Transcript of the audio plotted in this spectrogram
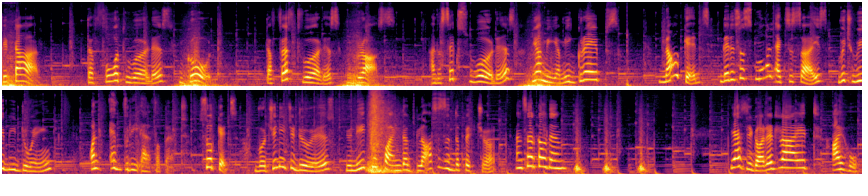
guitar. The fourth word is goat. The fifth word is grass. And the sixth word is yummy yummy grapes. Now kids, there is a small exercise which we be doing on every alphabet. So kids, what you need to do is you need to find the glasses in the picture and circle them. Yes, you got it right. I hope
